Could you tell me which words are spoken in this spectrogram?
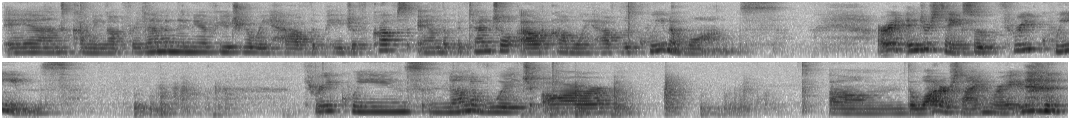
and coming up for them in the near future, we have the Page of Cups, and the potential outcome, we have the Queen of Wands. All right, interesting. So three queens. Three queens, none of which are um, the water sign, right?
